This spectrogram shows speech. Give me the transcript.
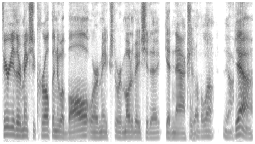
fear either makes you curl up into a ball or makes or motivates you to get in action. Level up. Yeah. Yeah.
